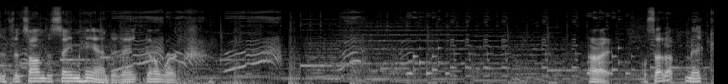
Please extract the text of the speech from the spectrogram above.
if it's on the same hand, it ain't gonna work. All right, we'll set up Mick,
